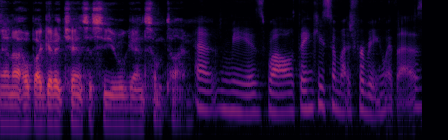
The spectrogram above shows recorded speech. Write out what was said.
And I hope I get a chance to see you again sometime. Uh, me as well. Thank you so much for being with us.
